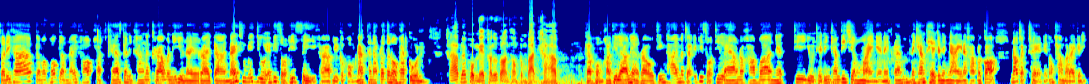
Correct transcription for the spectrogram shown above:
สวัสดีครับ กลับมาพบกับ Night Talk Podcast กันอีกครั้งนะครับ วันนี้อยู่ในรายการ Night to Meet You episode ที่ 4 ครับ อยู่กับผมนักธนกรัตโนภาสกุล ครับ และผมเนทพานุสรทองสมบัติครับครับผมคราวที่แล้วเนี่ยเราทิ้งท้ายมาจาก episode ที่แล้วนะครับว่าเน็ตที่อยู่ trading camp ที่เชียงใหม่เนี่ยในแคมป์ใน camp trade กันยังไงนะครับ แล้วก็นอกจาก trade เนี่ยต้องทำอะไรกันอีก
